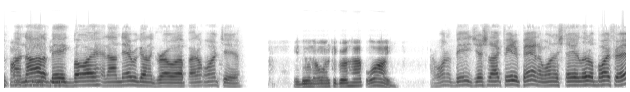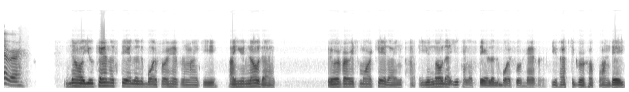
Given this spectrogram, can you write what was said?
a I'm not a big boy, and I'm never gonna grow up. I don't want to. You do not want to grow up. Why? I want to be just like Peter Pan. I want to stay a little boy forever. No, you cannot stay a little boy forever, Mikey, and you know that. You're a very smart kid, and uh, you know that you cannot stay a little boy forever. You have to grow up one day.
